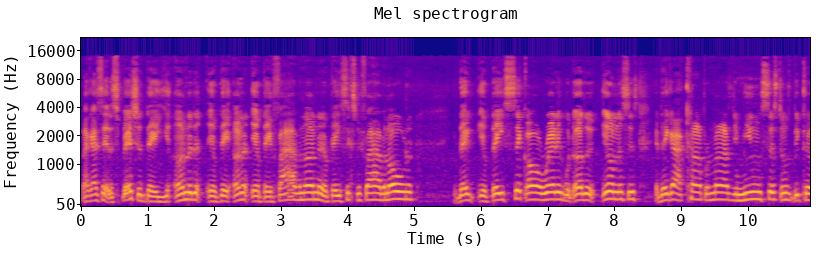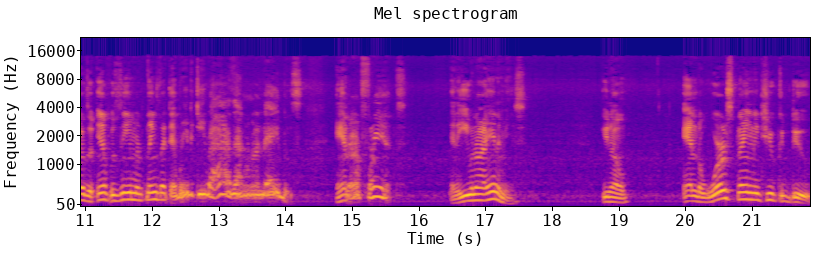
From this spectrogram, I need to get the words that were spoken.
Like I said, especially if they under the, if they under if they five and under, if they sixty five and older, if they if they sick already with other illnesses, if they got compromised immune systems because of emphysema and things like that, we need to keep our eyes out on our neighbors and our friends and even our enemies. You know, and the worst thing that you could do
